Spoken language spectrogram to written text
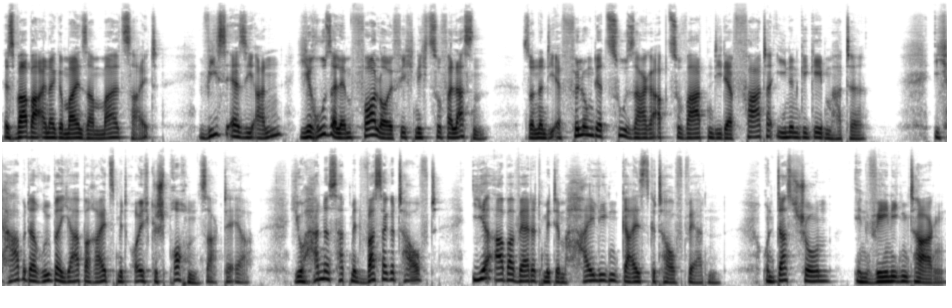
es war bei einer gemeinsamen Mahlzeit, wies er sie an, Jerusalem vorläufig nicht zu verlassen, sondern die Erfüllung der Zusage abzuwarten, die der Vater ihnen gegeben hatte. Ich habe darüber ja bereits mit euch gesprochen, sagte er. Johannes hat mit Wasser getauft, ihr aber werdet mit dem Heiligen Geist getauft werden. Und das schon in wenigen Tagen.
